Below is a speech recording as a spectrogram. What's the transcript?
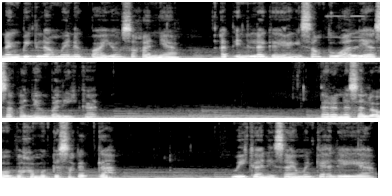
nang biglang may nagpayong sa kanya at inilagay ang isang tuwalya sa kanyang balikat. Tara na sa loob, baka magkasakit ka. Wika ni Simon kay Alea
